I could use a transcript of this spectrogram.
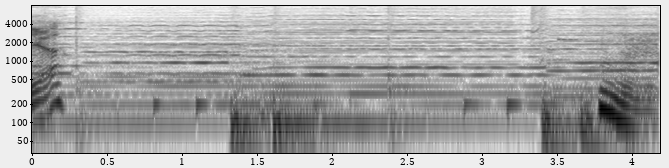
Yeah? Um,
